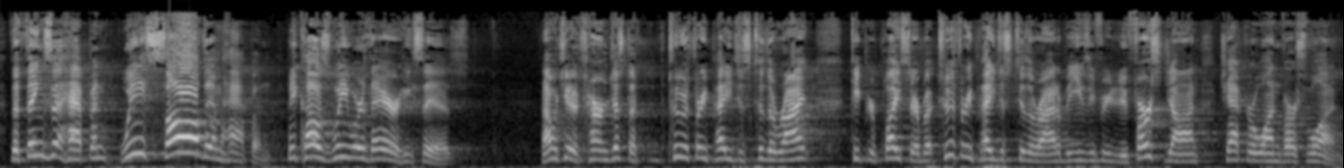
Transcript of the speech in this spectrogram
The things that happened, we saw them happen because we were there, he says. I want you to turn just a, two or three pages to the right. Keep your place there, but two or three pages to the right. It'll be easy for you to do. First John chapter 1, verse 1.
